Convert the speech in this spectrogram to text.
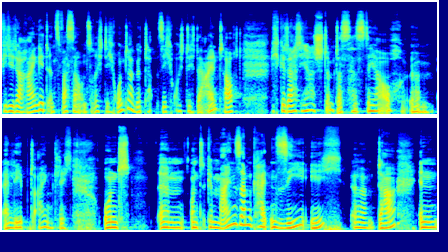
wie die da reingeht ins Wasser und so richtig sich richtig da eintaucht, habe ich gedacht, ja, stimmt, das hast du ja auch ähm, erlebt eigentlich. Und ähm, und Gemeinsamkeiten sehe ich äh, da in,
